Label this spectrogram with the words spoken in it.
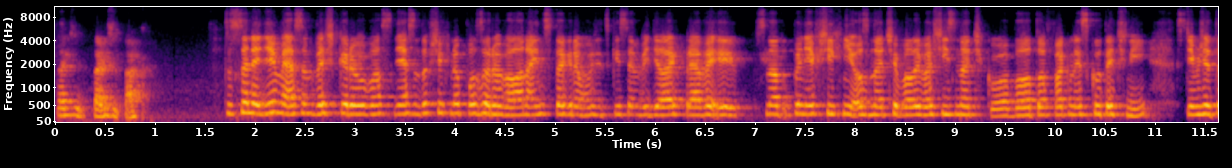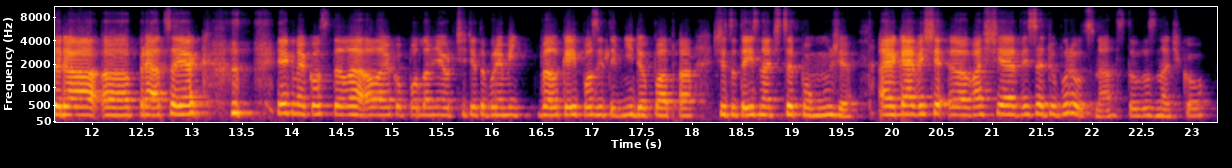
takže, takže tak. To se nedím, já jsem veškerou vlastně, já jsem to všechno pozorovala na Instagramu, vždycky jsem viděla, jak právě i snad úplně všichni označovali vaší značku a bylo to fakt neskutečný. S tím, že teda uh, práce jak, jak na kostele, ale jako podle mě určitě to bude mít velký pozitivní dopad a že to té značce pomůže. A jaká je vaše, uh, vaše vize do budoucna s touto značkou?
